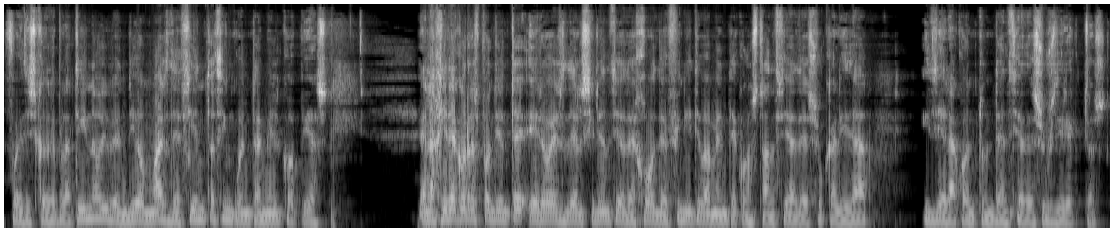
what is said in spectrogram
fue disco de platino y vendió más de 150.000 copias. En la gira correspondiente, Héroes del Silencio dejó definitivamente constancia de su calidad y de la contundencia de sus directos.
